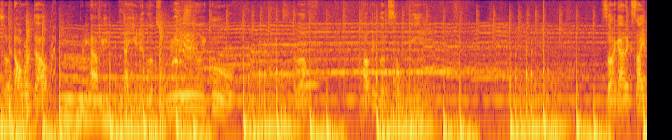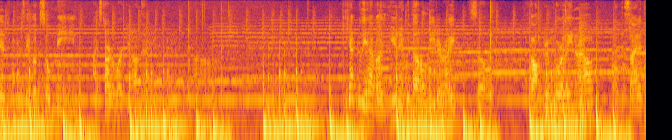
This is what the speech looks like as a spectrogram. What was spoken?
So it all worked out. Pretty happy. That unit looks really cool. I love how they look so mean so I got excited because they look so mean. I started working on them can't really have a unit without a leader, right? So I found Grimgor laying around and I decided to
